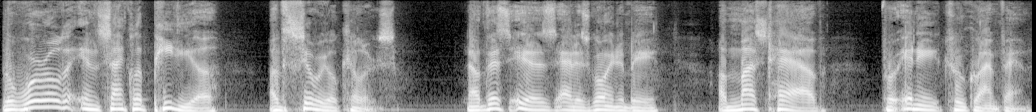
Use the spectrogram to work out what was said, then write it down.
the World Encyclopedia of Serial Killers. Now, this is and is going to be a must have for any true crime fan.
